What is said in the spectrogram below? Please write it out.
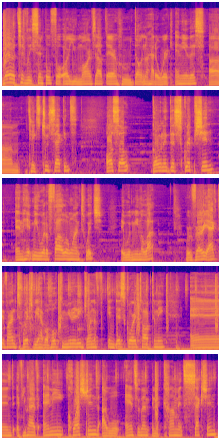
Relatively simple for all you Marvs out there who don't know how to work any of this. Um, takes two seconds. Also, go in the description and hit me with a follow on Twitch. It would mean a lot. We're very active on Twitch. We have a whole community. Join the fucking Discord. Talk to me. And if you have any questions, I will answer them in the comments section.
